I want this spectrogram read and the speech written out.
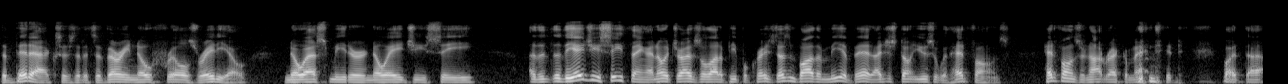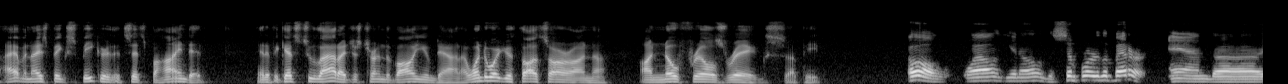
the BitX is that it's a very no frills radio no S meter, no AGC. Uh, the, the, the, AGC thing, I know it drives a lot of people crazy. It doesn't bother me a bit. I just don't use it with headphones. Headphones are not recommended, but uh, I have a nice big speaker that sits behind it, and if it gets too loud, I just turn the volume down. I wonder what your thoughts are on uh, on no frills rigs, uh, Pete. Oh well, you know, the simpler the better, and uh,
